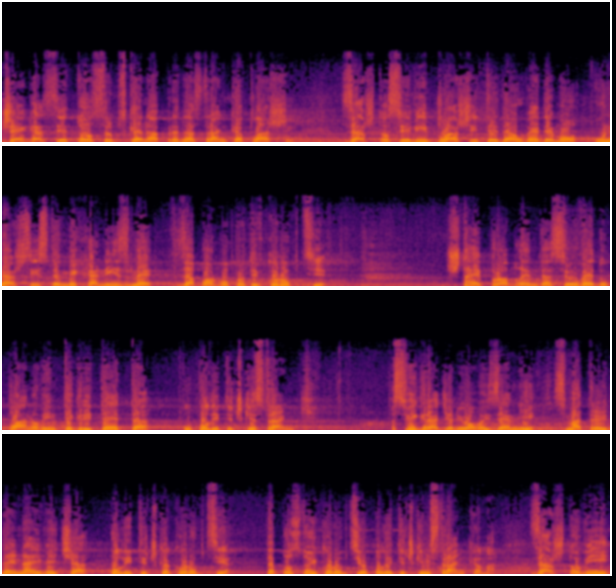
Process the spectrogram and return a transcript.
Čega se to Srpska napredna stranka plaši? Zašto se vi plašite da uvedemo u naš sistem mehanizme za borbu protiv korupcije? Šta je problem da se uvedu planovi integriteta u političke stranke? Pa svi građani u ovoj zemlji smatraju da je najveća politička korupcija, da postoji korupcija u političkim strankama. Zašto vi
